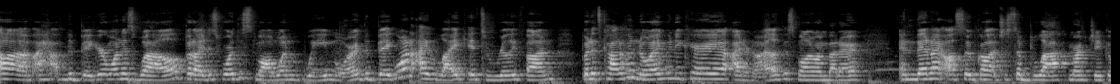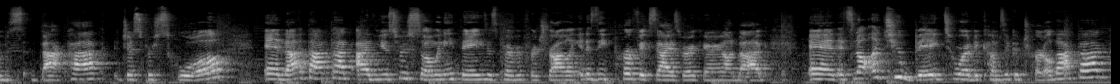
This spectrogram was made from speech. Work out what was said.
Um, I have the bigger one as well, but I just wore the small one way more. The big one I like, it's really fun, but it's kind of annoying when you carry it. I don't know, I like the smaller one better. And then I also got just a black Marc Jacobs backpack just for school. And that backpack I've used for so many things. It's perfect for traveling. It is the perfect size for a carry-on bag. And it's not like too big to where it becomes like a turtle backpack,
